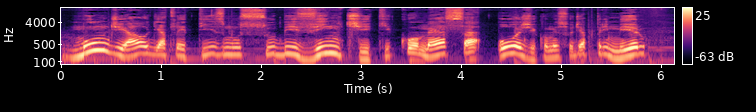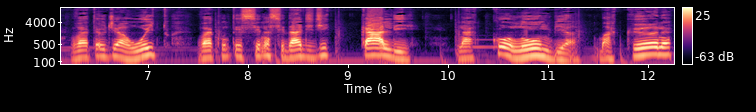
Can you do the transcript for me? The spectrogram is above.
Mundial de Atletismo Sub-20, que começa hoje, começou dia 1 vai até o dia 8, vai acontecer na cidade de Cali, na Colômbia. Bacana,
